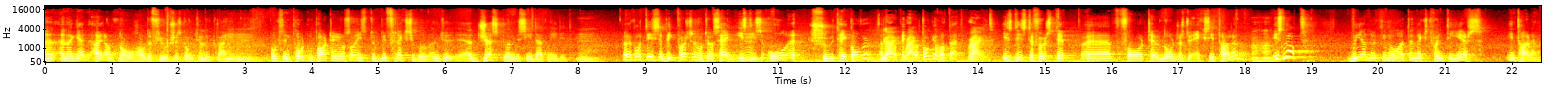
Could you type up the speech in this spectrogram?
and, and again, I don't know how the future is going to look like. Mm-hmm. Because the important part here also is to be flexible and to adjust when we see that needed. Mm. But of course, this is a big question. What you are saying is mm. this all a true takeover? A lot of people right. are talking about that. Right. Is this the first step uh, for Telenor just to exit Thailand? Uh-huh. It's not. We are looking now at the next 20 years in Thailand,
